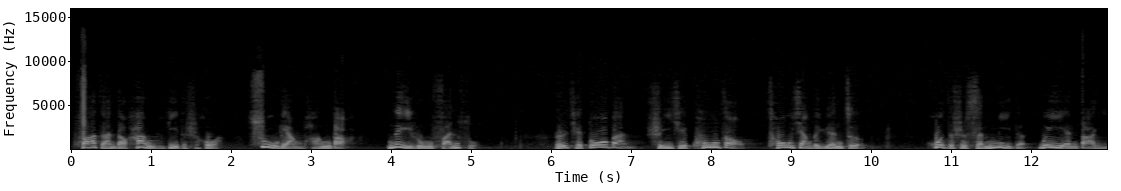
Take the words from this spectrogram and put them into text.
发展到汉武帝的时候啊，数量庞大，内容繁琐，而且多半是一些枯燥。抽象的原则，或者是神秘的微言大义，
